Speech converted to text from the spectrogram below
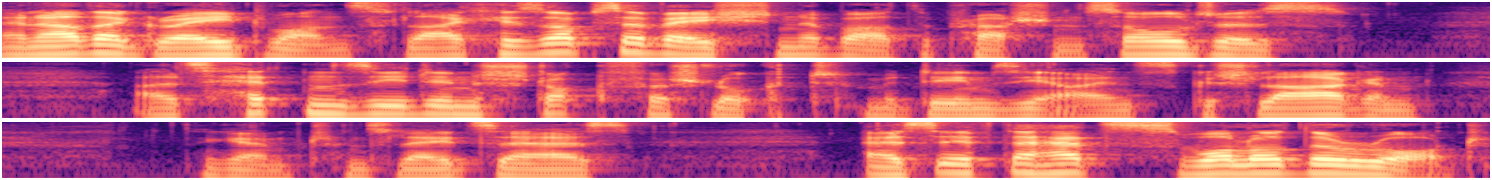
And other great ones, like his observation about the Prussian soldiers, als hätten sie den Stock verschluckt, mit dem sie einst geschlagen. Again, translates as, as if they had swallowed the rod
